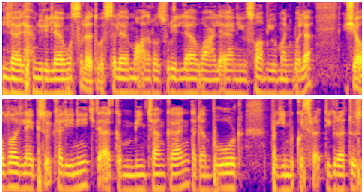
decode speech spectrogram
Alhamdulillah, Alhamdulillah, wassalatu wassalamu ala rasulillah wa ala ahli wa sahbihi wa man wala. InsyaAllah dalam episod kali ini kita akan membincangkan tadabbur bagi muka surat 365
